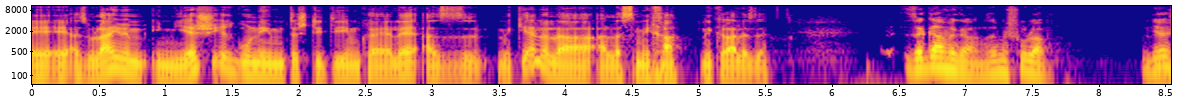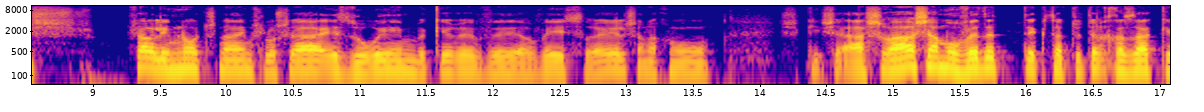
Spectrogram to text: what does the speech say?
אה, אה, אז אולי אם, אם יש ארגונים תשתיתיים כאלה, אז מקל על, ה- על השמיכה, נקרא לזה. זה גם וגם, זה משולב. יש, אפשר למנות שניים, שלושה אזורים בקרב אה, ערביי ישראל, שאנחנו, שההשראה שם עובדת אה, קצת יותר חזק אה, כי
